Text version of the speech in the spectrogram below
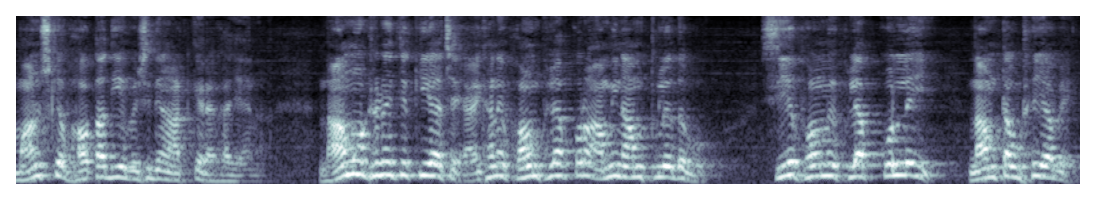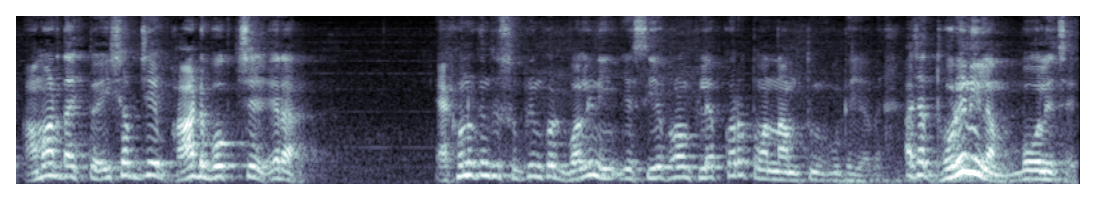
মানুষকে ভাওতা দিয়ে বেশি দিন আটকে রাখা যায় না। নাম ওঠেনি তো কী আছে? এখানে ফর্ম ফিল আপ করো, আমি নাম তুলে দেবো। সিএ ফর্মে ফিল আপ করলেই নামটা উঠে যাবে। আমার দায়িত্ব, এইসব যে ভাট বকছে এরা এখনও কিন্তু সুপ্রিম কোর্ট বলেনি যে সিএ ফর্ম ফিল আপ করো, তোমার নাম তু- উঠে যাবে। আচ্ছা ধরে নিলাম, বলেছে,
